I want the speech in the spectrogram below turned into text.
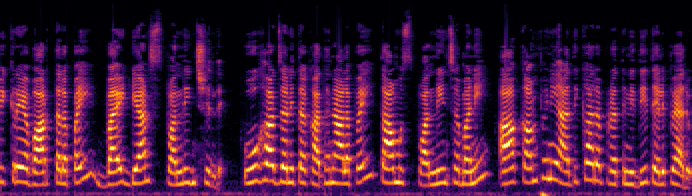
విక్రయ వార్తలపై బైట్ డ్యాన్స్ స్పందించింది. ఊహాజనిత కథనాలపై తాము స్పందించమని ఆ కంపెనీ అధికార ప్రతినిధి తెలిపారు.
